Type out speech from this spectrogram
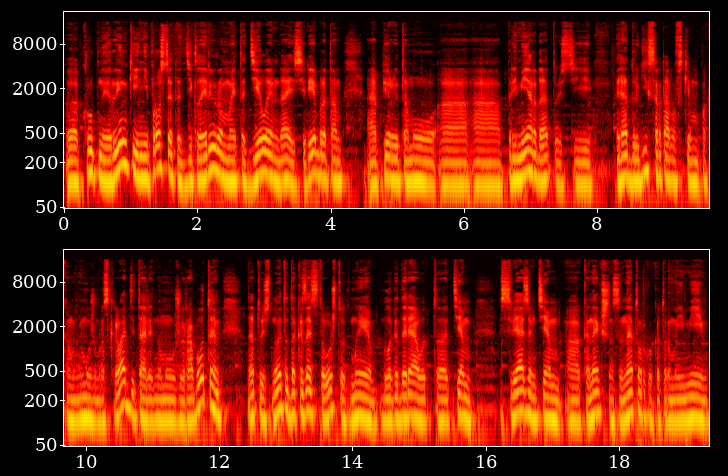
э, крупные рынки, не просто это декларируем, мы это делаем, да, и Серебро там э, первый тому э, э, пример, да, то есть и ряд других стартапов, с кем мы пока мы не можем раскрывать детали, но мы уже работаем, да, то есть, но это доказательство того, что мы благодаря вот э, тем связям, тем uh, connections и network, который мы имеем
